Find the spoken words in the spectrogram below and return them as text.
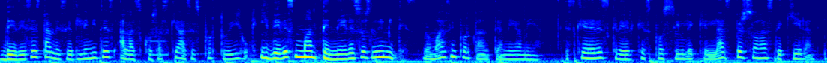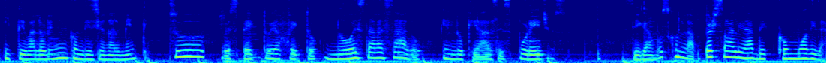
Debes establecer límites a las cosas que haces por tu hijo y debes mantener esos límites. Lo más importante, amiga mía, es que debes creer que es posible que las personas te quieran y te valoren incondicionalmente. Su respeto y afecto no está basado en lo que haces por ellos. Sigamos con la personalidad de comodidad.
